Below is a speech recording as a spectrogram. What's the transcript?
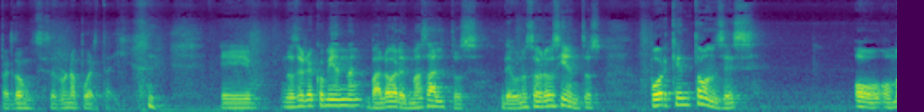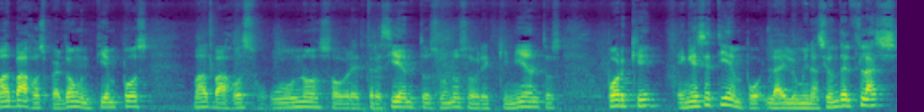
Perdón, se cerró una puerta ahí. Eh, no se recomiendan valores más altos de 1 sobre 200 porque entonces, o, más bajos, perdón, en tiempos más bajos, 1 sobre 300, 1 sobre 500, porque en ese tiempo la iluminación del flash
